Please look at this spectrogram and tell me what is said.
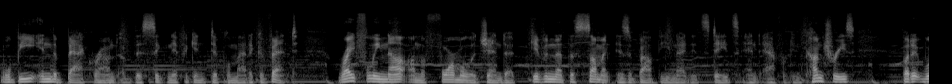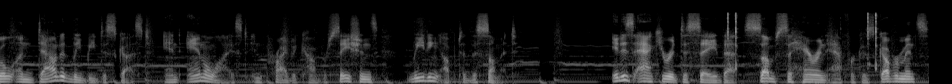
will be in the background of this significant diplomatic event, rightfully not on the formal agenda given that the summit is about the United States and African countries, but it will undoubtedly be discussed and analyzed in private conversations leading up to the summit. It is accurate to say that sub-Saharan Africa's governments,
